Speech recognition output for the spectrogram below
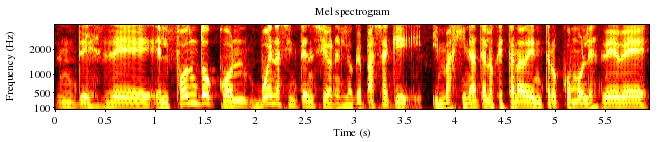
desde el fondo con buenas intenciones. Lo que pasa que imagínate a los que están adentro cómo les debe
